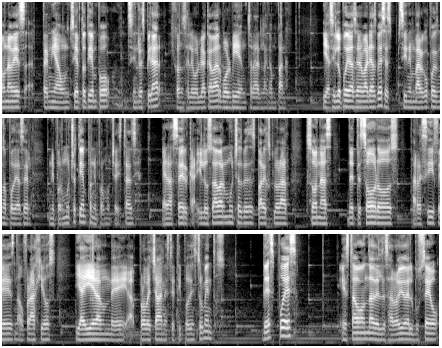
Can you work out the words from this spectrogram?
una vez tenía un cierto tiempo sin respirar y cuando se le volvió a acabar volvía a entrar en la campana. Y así lo podía hacer varias veces, sin embargo pues no podía hacer ni por mucho tiempo ni por mucha distancia. Era cerca y lo usaban muchas veces para explorar zonas de tesoros, arrecifes, naufragios y ahí era donde aprovechaban este tipo de instrumentos. Después, esta onda del desarrollo del buceo,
